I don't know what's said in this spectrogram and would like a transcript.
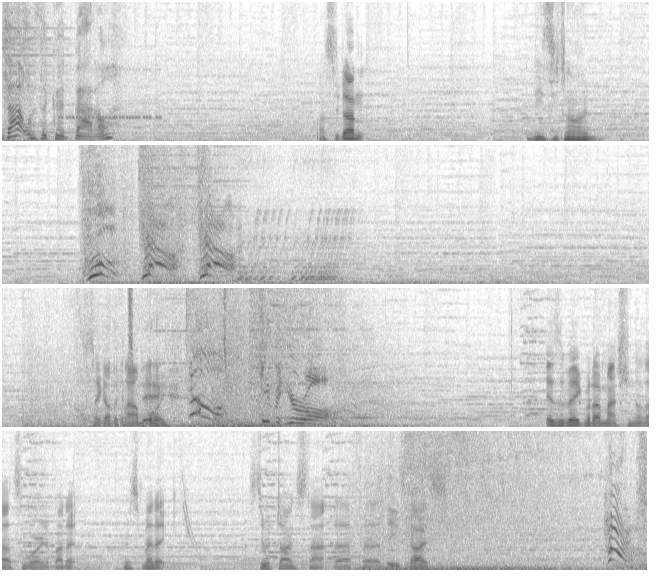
That was a good battle. Nicely done. An easy time. Let's take out the Clown Boy. Give it your all. Is a big, but I'm actually not that too worried about it. Prismatic. Let's do a Dice Snap there for these guys. Perish!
